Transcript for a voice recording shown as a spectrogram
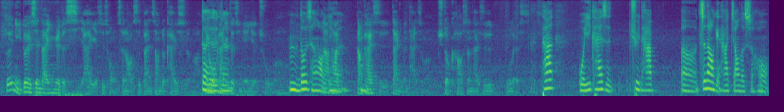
所以你对现代音乐的喜爱也是从陈老师班上就开始了嘛？对，因为我看你这几年演出，嗯，都是陈老师。那他刚开始带你们弹什么？Stockhausen 还是 Boulez？他，我一开始去他，呃，知道给他教的时候，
